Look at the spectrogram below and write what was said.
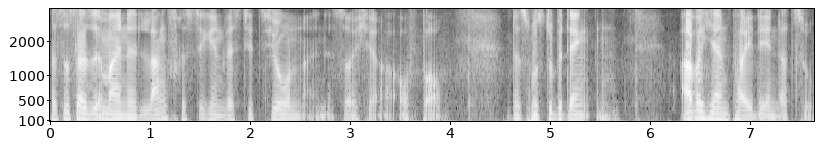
Es ist also immer eine langfristige Investition, eine solche Aufbau. Das musst du bedenken. Aber hier ein paar Ideen dazu.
